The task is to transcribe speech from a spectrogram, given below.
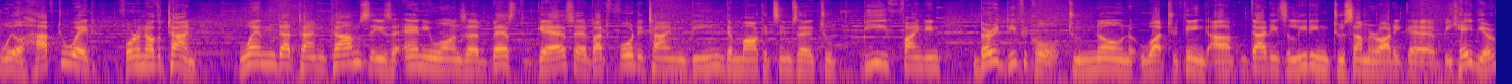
will have to wait for another time. When that time comes is anyone's uh, best guess, uh, but for the time being, the market seems uh, to be finding very difficult to know what to think. Uh, that is leading to some erratic uh, behavior,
